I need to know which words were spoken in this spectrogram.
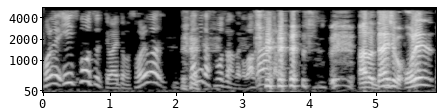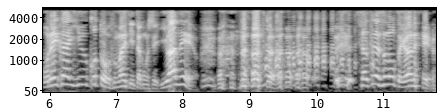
これで e スポーツって言われても、それは何がスポーツなんだかわからんから。あの、大丈夫。俺、俺が言うことを踏まえて言ったかもしれん。言わねえよ。さすがにそんなこと言わねえよ。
